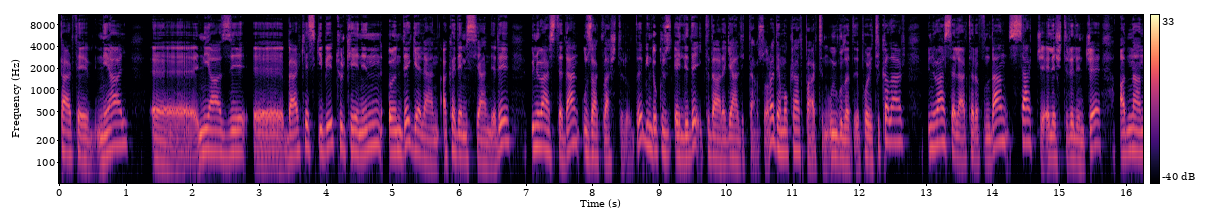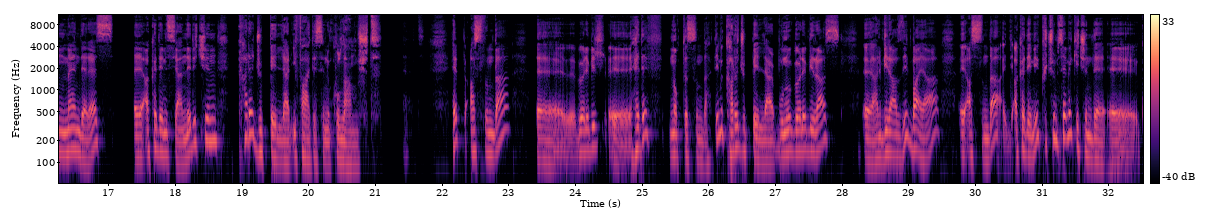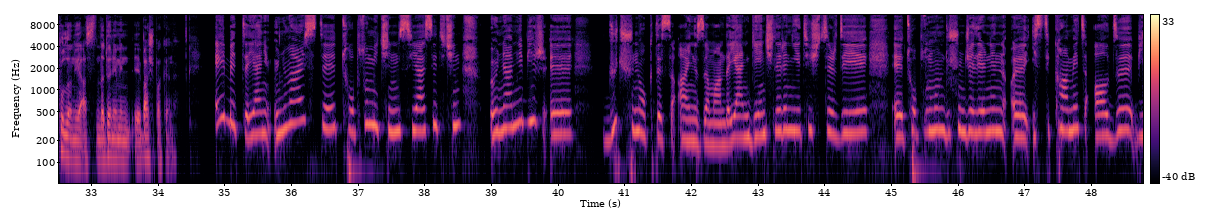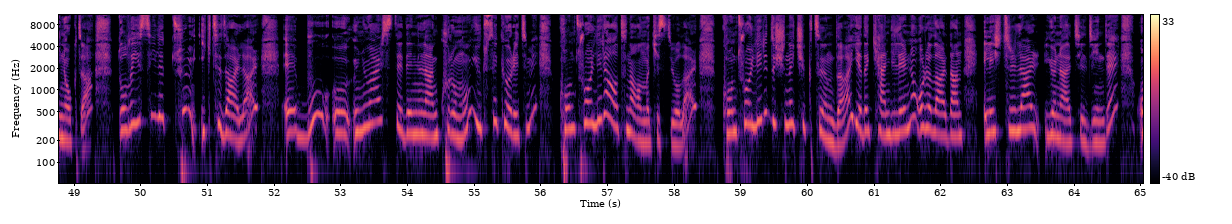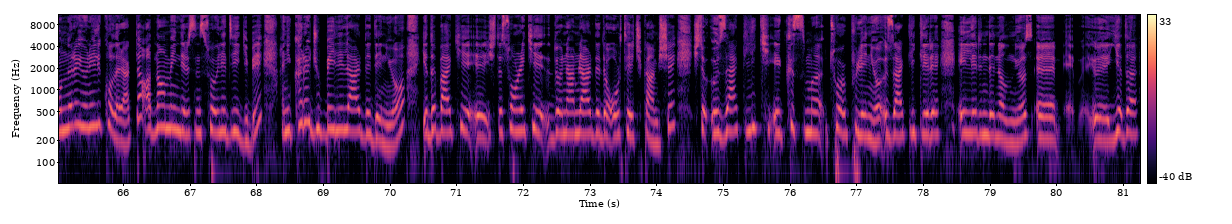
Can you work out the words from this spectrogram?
Pertev Nihal, e, Niyazi e, Berkes gibi Türkiye'nin önde gelen akademisyenleri üniversiteden uzaklaştırıldı. 1950'de iktidara geldikten sonra Demokrat Parti'nin uyguladığı politikalar üniversiteler tarafından sertçe eleştirilince Adnan Menderes e, akademisyenler için kara cübbeliler ifadesini kullanmıştı. Evet. Hep aslında e, böyle bir e, hedef noktasında değil mi? Kara cübbeliler bunu böyle biraz e, hani biraz değil bayağı e, aslında akademiyi küçümsemek için de e, kullanıyor aslında dönemin e, başbakanı. Elbette yani üniversite toplum için, siyaset için önemli bir e, güç noktası aynı zamanda. Yani gençlerin yetiştirdiği, e, toplumun düşüncelerinin e, istikamet aldığı bir nokta. Dolayısıyla tüm iktidarlar e, bu e, üniversite denilen kurumu, yüksek öğretimi kontrolleri altına almak istiyorlar. Kontrolleri dışına çıktığında ya da kendilerine oralardan eleştiriler yöneltildiğinde onlara yönelik olarak da Adnan Menderes'in söylediği gibi hani kara cübbeliler de deniyor ya da belki e, işte sonraki dönemlerde de ortaya çıkan bir şey işte özellik e, kısmı törpüleniyor özellikleri ellerinden alınıyor e, ya da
